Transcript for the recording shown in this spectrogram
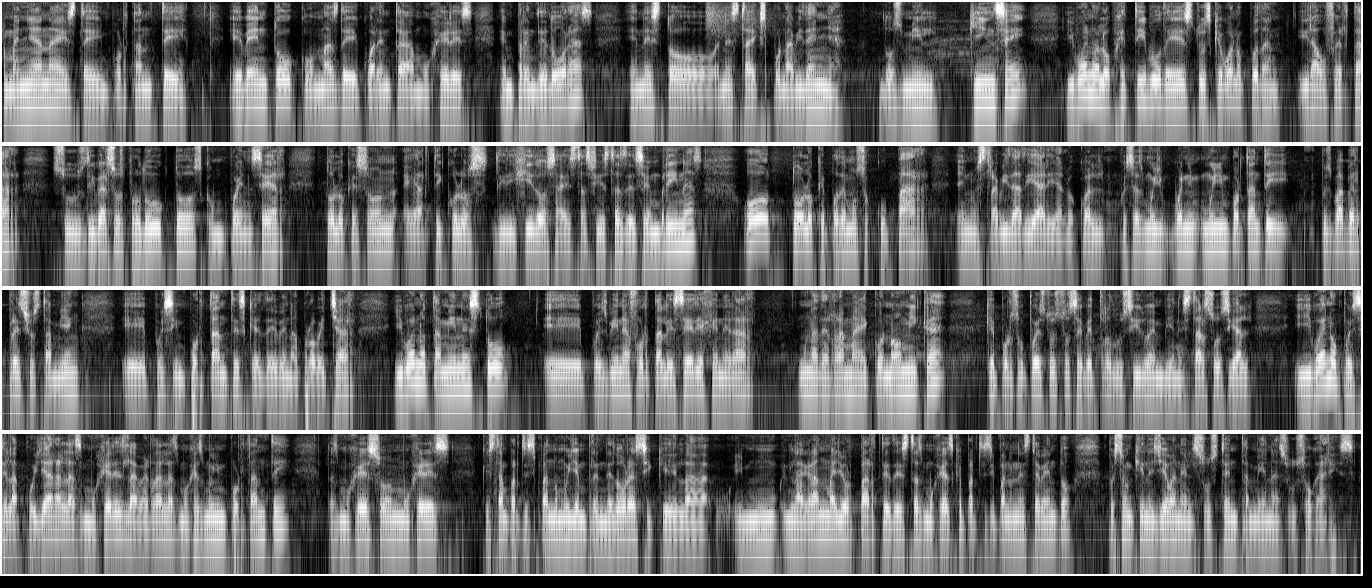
Mañana este importante evento con más de 40 mujeres emprendedoras en, esto, en esta Expo Navideña 2015 y bueno, el objetivo de esto es que bueno, puedan ir a ofertar sus diversos productos, como pueden ser todo lo que son eh, artículos dirigidos a estas fiestas decembrinas o todo lo que podemos ocupar en nuestra vida diaria, lo cual pues es muy, muy importante y pues va a haber precios también eh, pues importantes que deben aprovechar. Y bueno, también esto eh, pues viene a fortalecer y a generar una derrama económica que por supuesto esto se ve traducido en bienestar social. Y bueno, pues el apoyar a las mujeres, la verdad las mujeres es muy importante, las mujeres son mujeres que están participando muy emprendedoras y que la, la gran mayor parte de estas mujeres que participan en este evento, pues son quienes llevan el sostén también a sus hogares.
